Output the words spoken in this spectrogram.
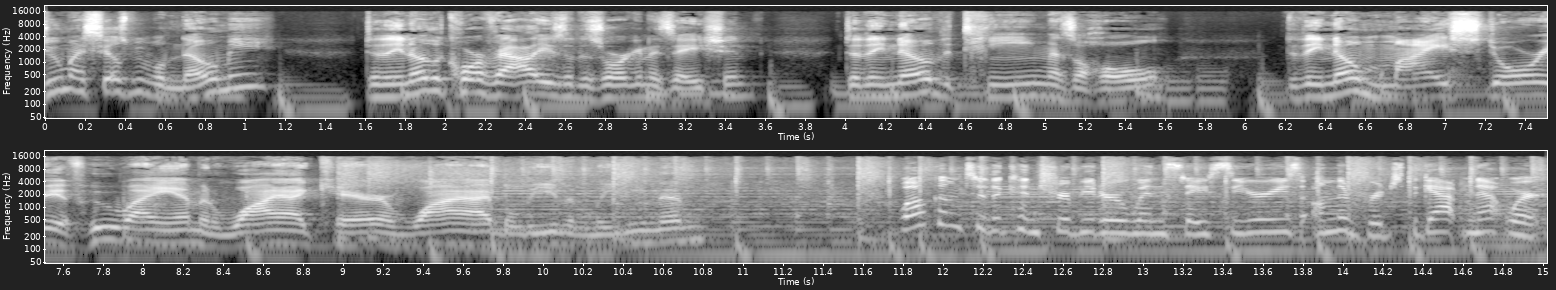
do my salespeople know me? Do they know the core values of this organization? Do they know the team as a whole? Do they know my story of who I am and why I care and why I believe in leading them? Welcome to the Contributor Wednesday series on the Bridge the Gap Network.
